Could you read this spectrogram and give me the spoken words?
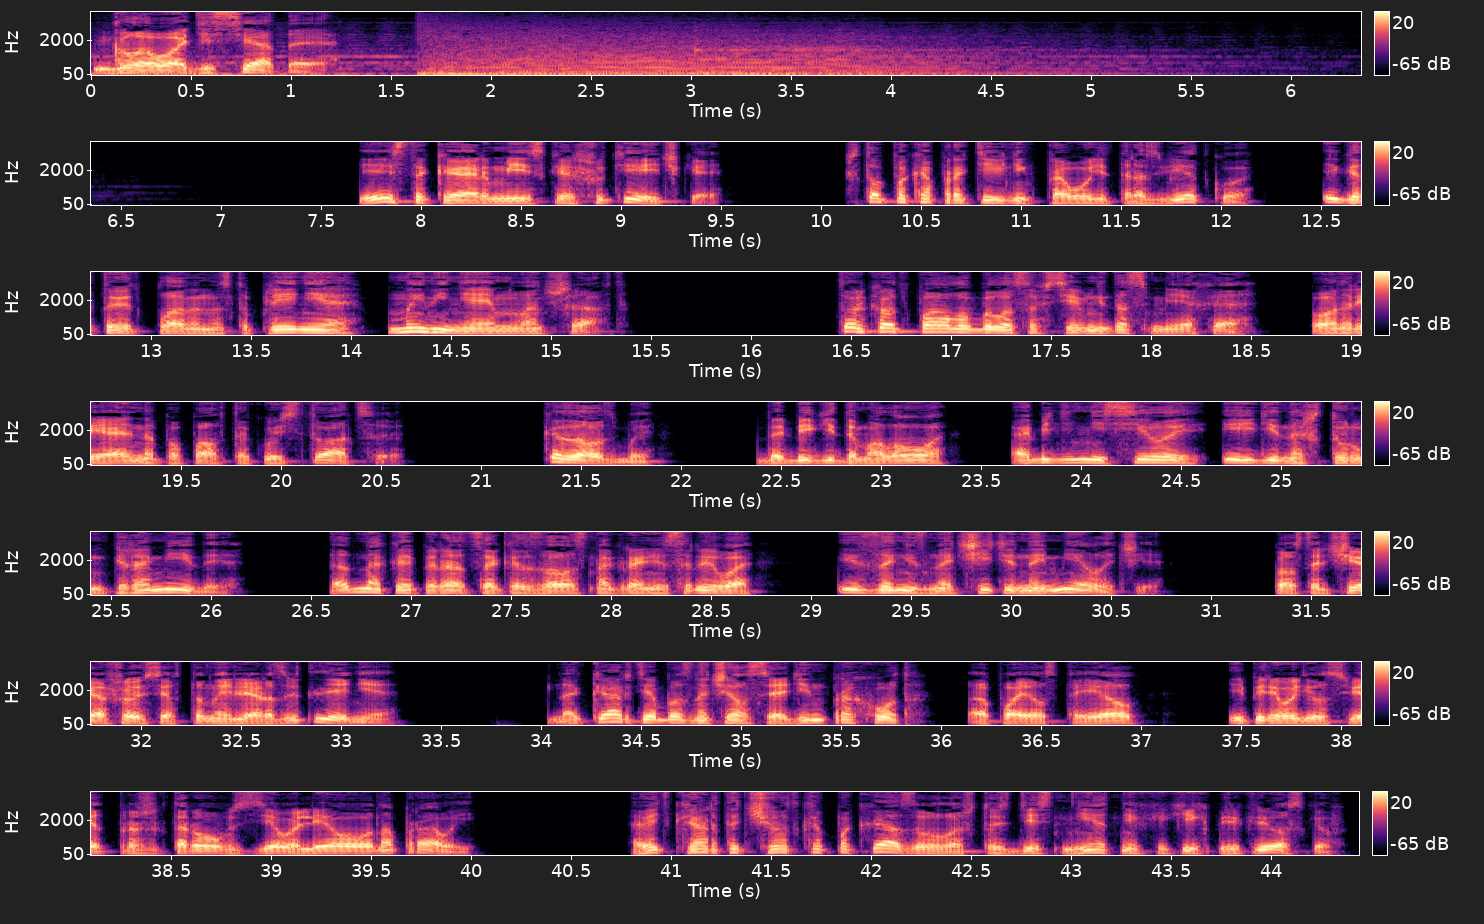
Глава десятая Есть такая армейская шутеечка, что пока противник проводит разведку и готовит планы наступления, мы меняем ландшафт. Только вот Павлу было совсем не до смеха. Он реально попал в такую ситуацию. Казалось бы, добеги до малого, объедини силы и иди на штурм пирамиды. Однако операция оказалась на грани срыва из-за незначительной мелочи, повстречавшегося в тоннеле разветвления. На карте обозначался один проход, а Павел стоял и переводил свет прожекторов с зева левого на правый. А ведь карта четко показывала, что здесь нет никаких перекрестков.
